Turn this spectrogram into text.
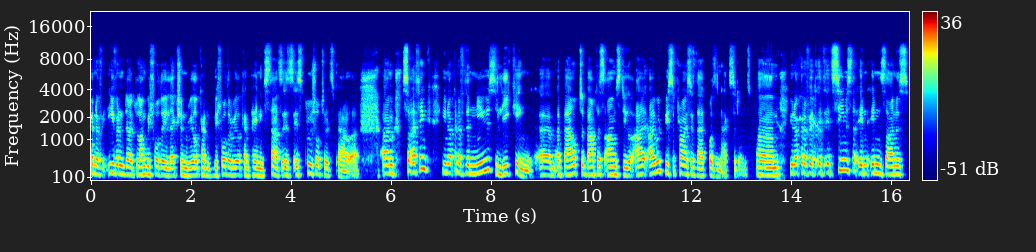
kind of even like long before the election, real kind of before the real campaigning starts, is, is crucial to its power. Um, so I think you know, kind of the news leaking um, about about this arms deal, I, I would be surprised if that was an accident. Um, you know, kind of it, it, it, seems that in in ZANU's,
